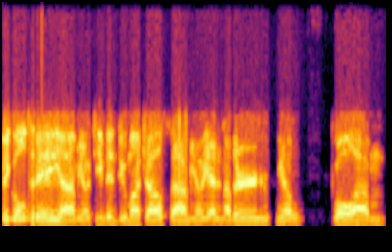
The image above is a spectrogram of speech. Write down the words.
big goal today. Um, you know, team didn't do much else. Um, you know, he had another you know goal. Um,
